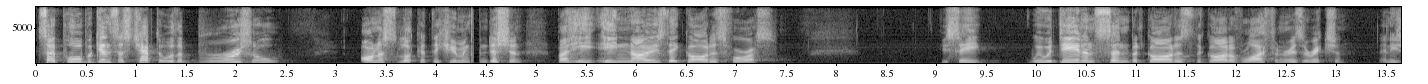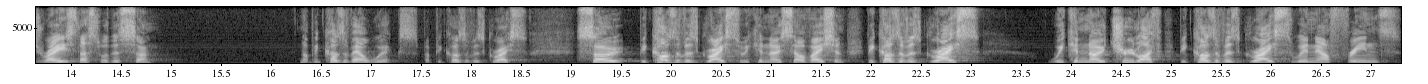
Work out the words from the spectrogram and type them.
So, Paul begins this chapter with a brutal, honest look at the human condition, but he, he knows that God is for us. You see, we were dead in sin, but God is the God of life and resurrection, and He's raised us with His Son. Not because of our works, but because of His grace. So, because of His grace, we can know salvation. Because of His grace, we can know true life. Because of His grace, we're now friends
